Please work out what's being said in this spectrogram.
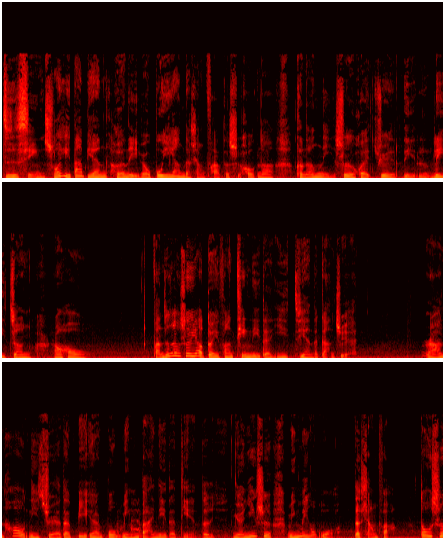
执行，所以当别人和你有不一样的想法的时候呢，可能你是会据理力争，然后反正就是要对方听你的意见的感觉。然后你觉得别人不明白你的点的原因是，明明我的想法都是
